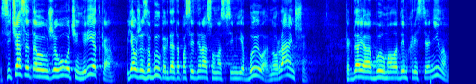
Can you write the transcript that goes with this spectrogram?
Сейчас это уже очень редко. Я уже забыл, когда это последний раз у нас в семье было, но раньше, когда я был молодым христианином,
